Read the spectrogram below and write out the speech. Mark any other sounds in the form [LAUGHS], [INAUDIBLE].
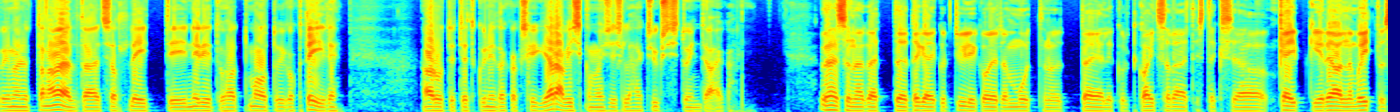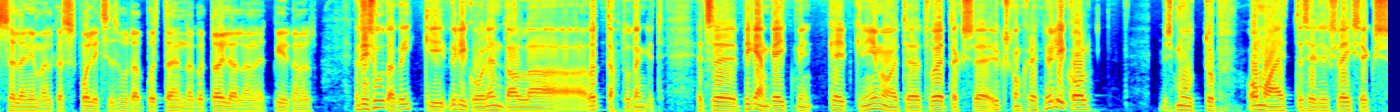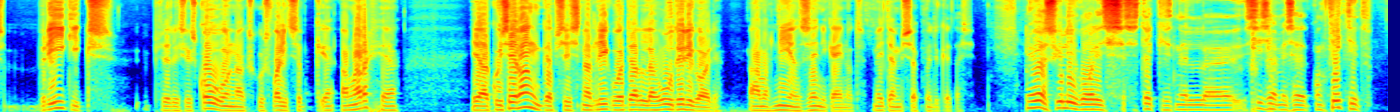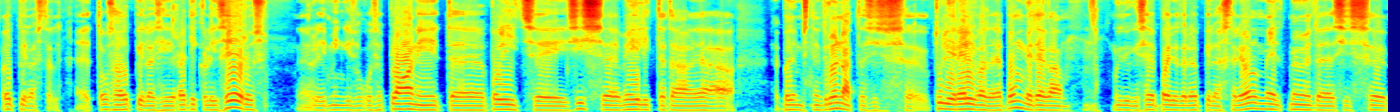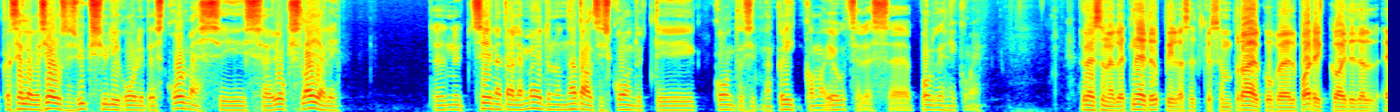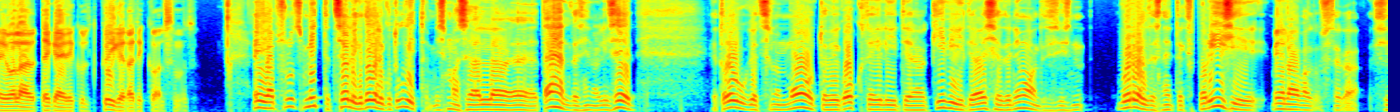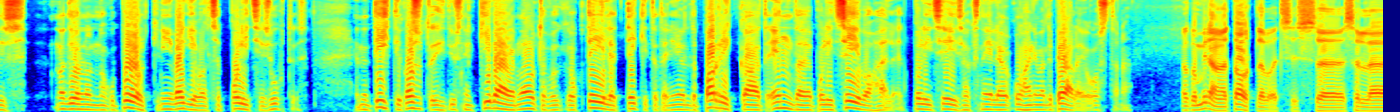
võime nüüd täna öelda, et sealt leiti neli tuhat Molotovi kokteili. arutati, et kui neid hakkaks keegi ära viskama, siis läheks üksteist tundi aega. ühesõnaga, et tegelikult ülikoolid on muutunud täielikult kaitserajatisteks ja käibki reaalne võitlus selle nimel, kas politsei suudab võtta enda kontrolli alla need piirkonnad Nad ei suuda kõiki ülikoole enda alla võtta, tudengid. et see pigem käib, käibki niimoodi, et võetakse üks konkreetne ülikool, mis muutub omaette selliseks väikseks riigiks, selliseks kogukonnaks, kus valitseb anarhia, ja kui see langeb, siis nad liiguvad jälle uude ülikooli. vähemalt nii on see seni käinud, me ei tea, mis saab muidugi edasi. ühes ülikoolis siis tekkisid neil sisemised konfliktid õpilastel, et osa õpilasi radikaliseerus oli mingisugused plaanid äh, politsei sisse meelitada ja põhimõtteliselt neid rünnata siis äh, tulirelvade ja pommidega, noh muidugi see paljudele õpilastele ei olnud meeltmööda ja siis äh, ka sellega seoses üks ülikoolidest kolmest siis jooksis laiali. nüüd see nädal ja möödunud nädal siis koonduti, koondasid nad kõik oma jõud sellesse polütehnikumi ühesõnaga, et need õpilased, kes on praegu veel barrikaadidel, ei ole tegelikult kõige radikaalsemad? Ei, absoluutselt mitte, et see oligi tegelikult huvitav, mis ma seal äh, täheldasin, oli see, et et olgugi, et seal on Molotovi kokteilid ja kivid ja asjad ja niimoodi, siis võrreldes näiteks Pariisi meeleavaldustega, siis nad ei olnud nagu pooltki nii vägivaldsed politsei suhtes. et nad tihti kasutasid just neid kive ja Molotovi kokteile, et tekitada nii-öelda barrikaad enda ja politsei vahele, et politsei saaks neile kohe niimoodi peale joosta, noh. Aga mida nad taotlevad siis äh, selle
